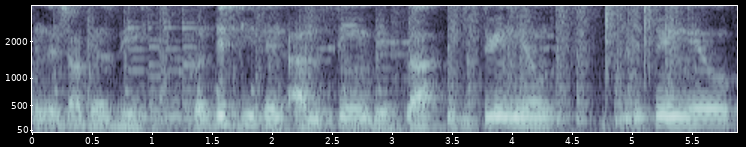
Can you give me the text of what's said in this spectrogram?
in the Champions League. For this season, I'm seeing with that with the three 0 with the three 0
